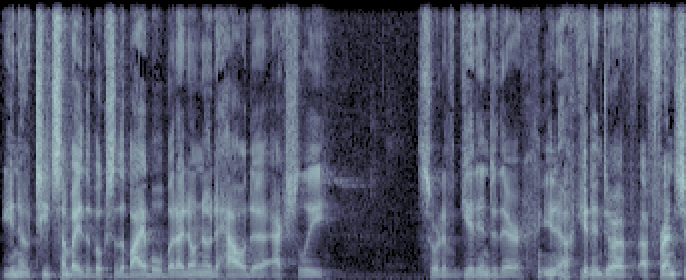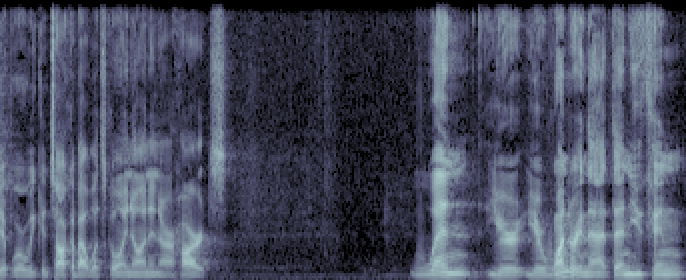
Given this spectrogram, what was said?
you know, teach somebody the books of the Bible, but I don't know how to actually sort of get into their, you know, get into a, a friendship where we can talk about what's going on in our hearts. When you're, you're wondering that, then you can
